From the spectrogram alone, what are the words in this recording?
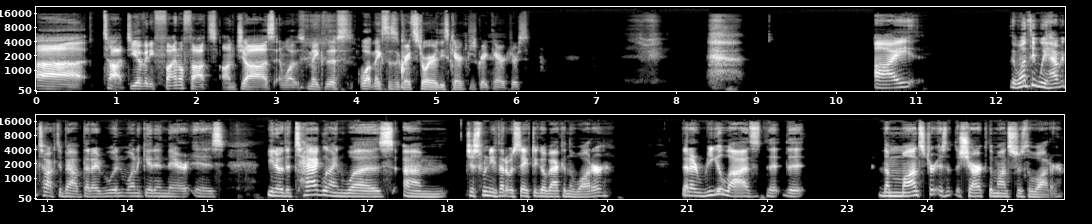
uh, Todd, do you have any final thoughts on Jaws and what make this what makes this a great story? Are these characters great characters? I the one thing we haven't talked about that I wouldn't want to get in there is, you know, the tagline was um, just when you thought it was safe to go back in the water. That I realized that the the monster isn't the shark, the monster's the water.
